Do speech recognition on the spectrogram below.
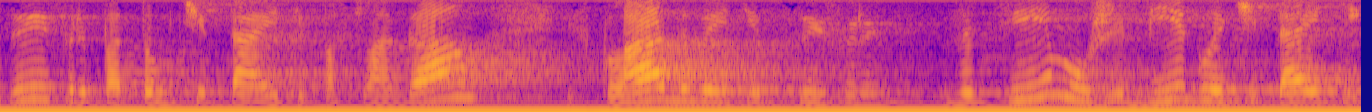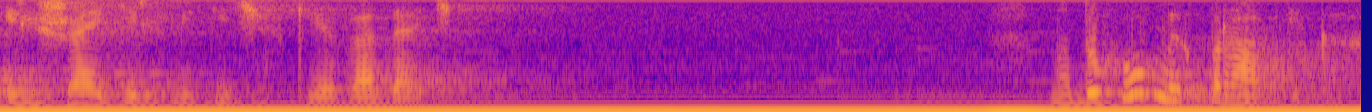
цифры, потом читаете по слогам и складываете цифры. Затем уже бегло читаете и решаете арифметические задачи. На духовных практиках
